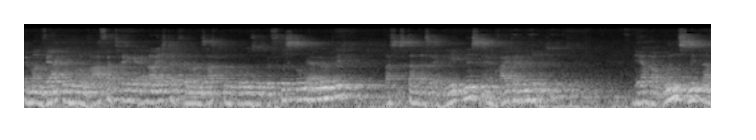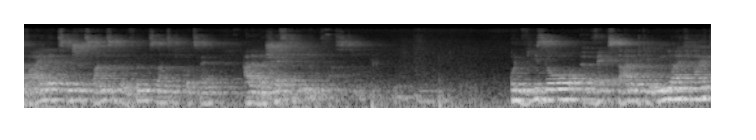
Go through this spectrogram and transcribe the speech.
wenn man Werk- und Honorarverträge erleichtert, wenn man sachtlose Befristung ermöglicht, was ist dann das Ergebnis? Ein breiter Niedriglohn, der bei uns mittlerweile zwischen 20 und 25 Prozent aller Beschäftigten umfasst. Und wieso wächst dadurch die Ungleichheit?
